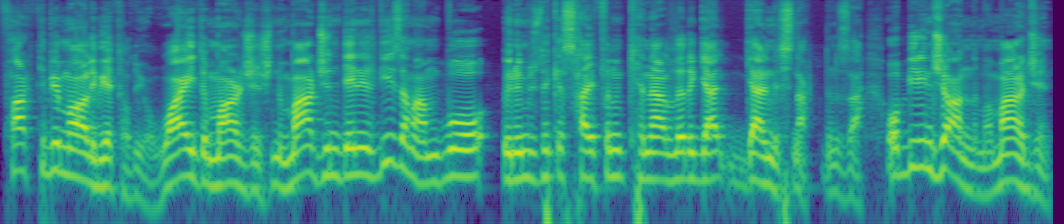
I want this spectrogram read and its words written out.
farklı bir mağlubiyet alıyor. Wide margin. Şimdi margin denildiği zaman bu önümüzdeki sayfanın kenarları gel, gelmesin aklınıza. O birinci anlamı margin.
